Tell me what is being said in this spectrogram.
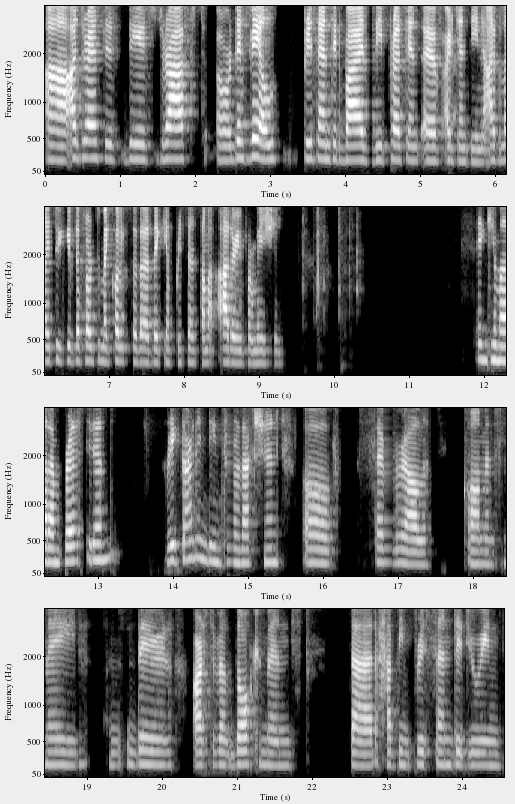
uh, addresses this draft or this bill presented by the president of Argentina. I would like to give the floor to my colleagues so that they can present some other information. Thank you, Madam President. Regarding the introduction of several comments made, there are several documents that have been presented during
